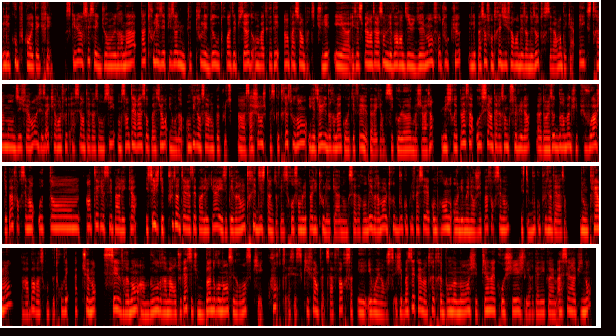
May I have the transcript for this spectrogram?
les couples qui ont été créés. Ce qui est bien aussi, c'est que durant le drama, pas tous les épisodes, mais peut-être tous les deux ou trois épisodes, on va traiter un patient en particulier. Euh, et, c'est super intéressant de les voir individuellement, surtout que les patients sont très différents des uns des autres. C'est vraiment des cas extrêmement différents et c'est ça qui rend le truc assez intéressant aussi. On s'intéresse aux patients et on a envie d'en savoir un peu plus. Euh, ça change parce que très souvent, il y a déjà eu des dramas qui ont été faits avec un psychologue, machin, machin. Mais je trouvais pas ça aussi intéressant que celui-là. Euh, dans les autres dramas que j'ai pu voir, j'étais pas forcément autant intéressée par les cas. Ici, j'étais plus intéressée par les cas et ils étaient vraiment très distincts. En fait, ils se ressemblaient pas du tout les cas. Donc ça rend vraiment le truc beaucoup plus facile à comprendre, on les mélangeait pas forcément et c'était beaucoup plus intéressant. Donc clairement, par rapport à ce qu'on peut trouver actuellement, c'est vraiment un bon drama. En tout cas, c'est une bonne romance, c'est une romance qui est courte et c'est ce qui fait en fait sa force. Et, et ouais, non, j'ai passé quand même un très très bon moment, j'ai bien accroché, je l'ai regardé quand même assez rapidement.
